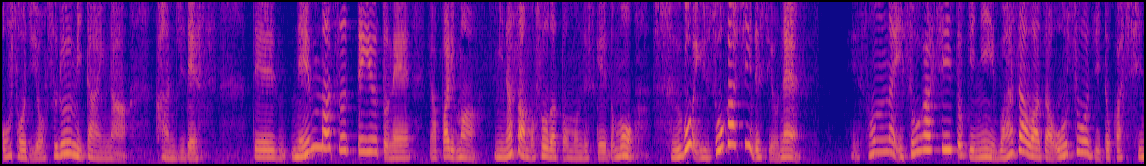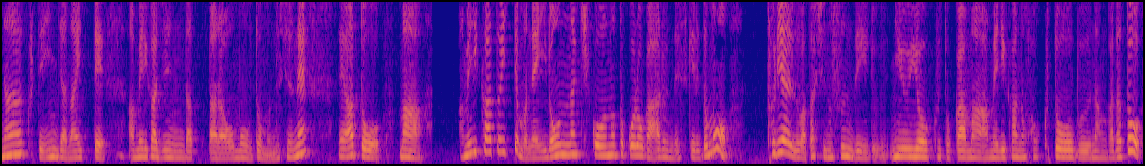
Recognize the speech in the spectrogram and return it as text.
大掃除をするみたいな感じです。で年末っていうとねやっぱりまあ皆さんもそうだと思うんですけれどもすごい忙しいですよねそんな忙しい時にわざわざ大掃除とかしなくていいんじゃないってアメリカ人だったら思うと思うんですよね。であとまあアメリカといってもねいろんな気候のところがあるんですけれどもとりあえず私の住んでいるニューヨークとか、まあ、アメリカの北東部なんかだと、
